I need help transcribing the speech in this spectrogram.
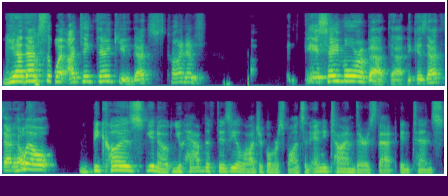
yeah, that's the way I think. Thank you. That's kind of Say more about that because that that helps. Well, because, you know, you have the physiological response, and anytime there's that intense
